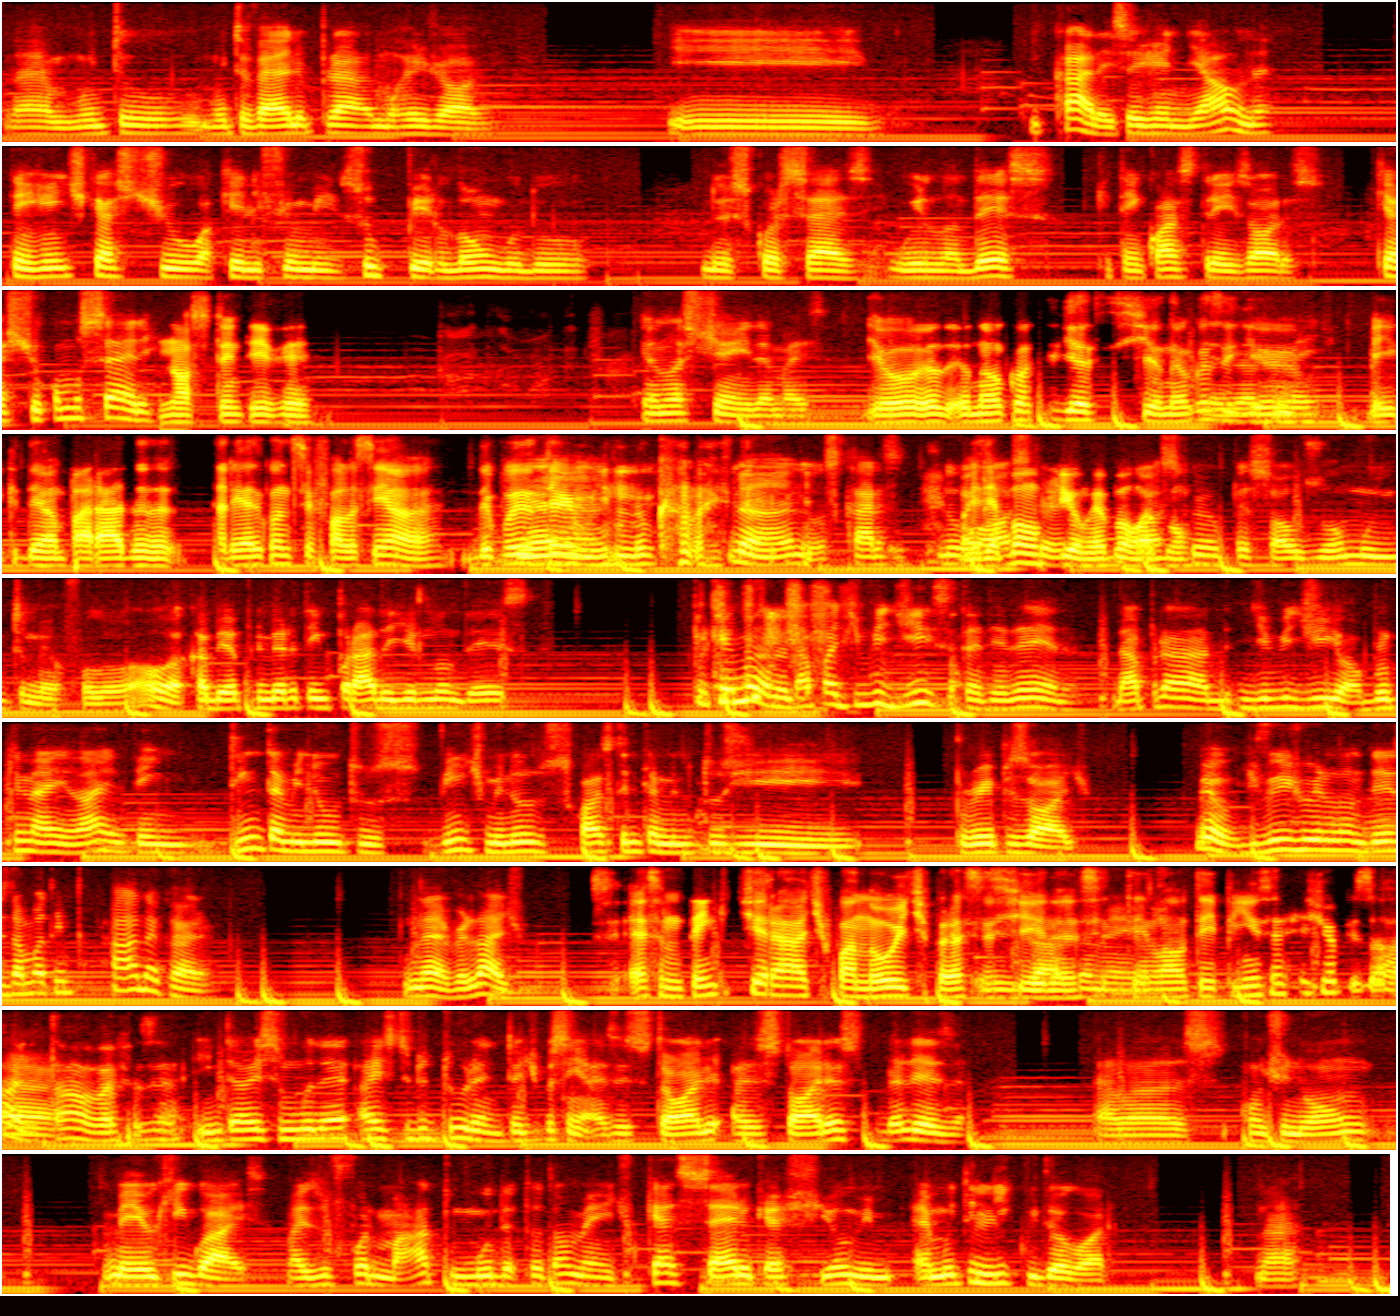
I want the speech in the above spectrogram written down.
Né? Muito, muito velho pra morrer jovem. E, e, cara, isso é genial, né? Tem gente que assistiu aquele filme super longo do, do Scorsese, o irlandês, que tem quase três horas, que assistiu como série. Nossa, tentei ver. Eu não assisti ainda, mas. Eu, eu, eu não consegui assistir, eu não consegui. Eu meio que dei uma parada, tá ligado? Quando você fala assim, ó, depois eu termino, nunca mais. Mano, os caras. No Mas é Oscar, bom o filme, é bom, no é bom. Oscar, o pessoal usou muito, meu. Falou, ó, acabei a primeira temporada de irlandês. Porque, mano, dá pra dividir, você tá entendendo? Dá pra dividir, ó. Brooklyn Nine-Nine tem 30 minutos, 20 minutos, quase 30 minutos de. por episódio. Meu, divide o irlandês, dá uma temporada, cara. Não é verdade? É, você não tem que tirar, tipo, a noite pra assistir, né? Você Exatamente. tem lá um tempinho, você assiste o episódio É. e tal, vai fazer. Então isso muda a estrutura. Então, tipo assim, as, histórias, as histórias, beleza. Elas continuam meio que iguais. Mas o formato muda totalmente. O que é sério, o que é filme, é muito líquido agora. Né?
